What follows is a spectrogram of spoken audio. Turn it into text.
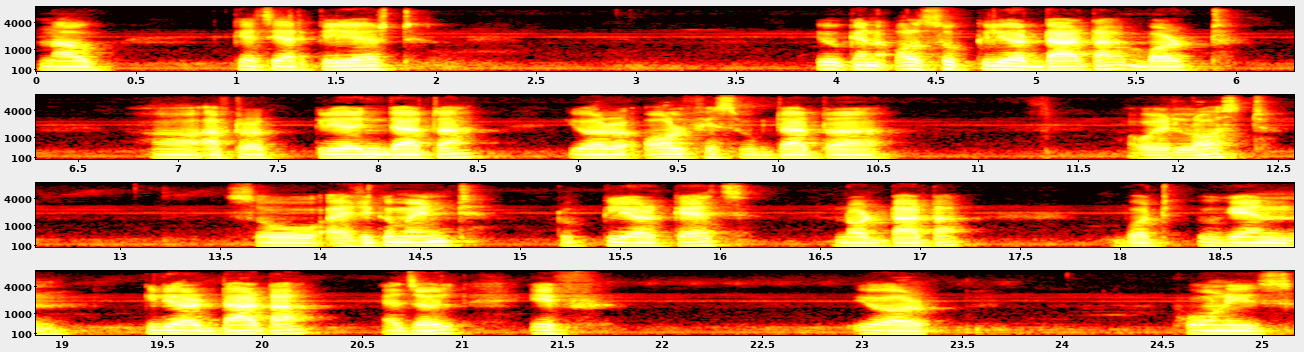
now cache are cleared. You can also clear data but uh, after clearing data your all facebook data were lost so i recommend to clear cache not data but you can clear data as well if your phone is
